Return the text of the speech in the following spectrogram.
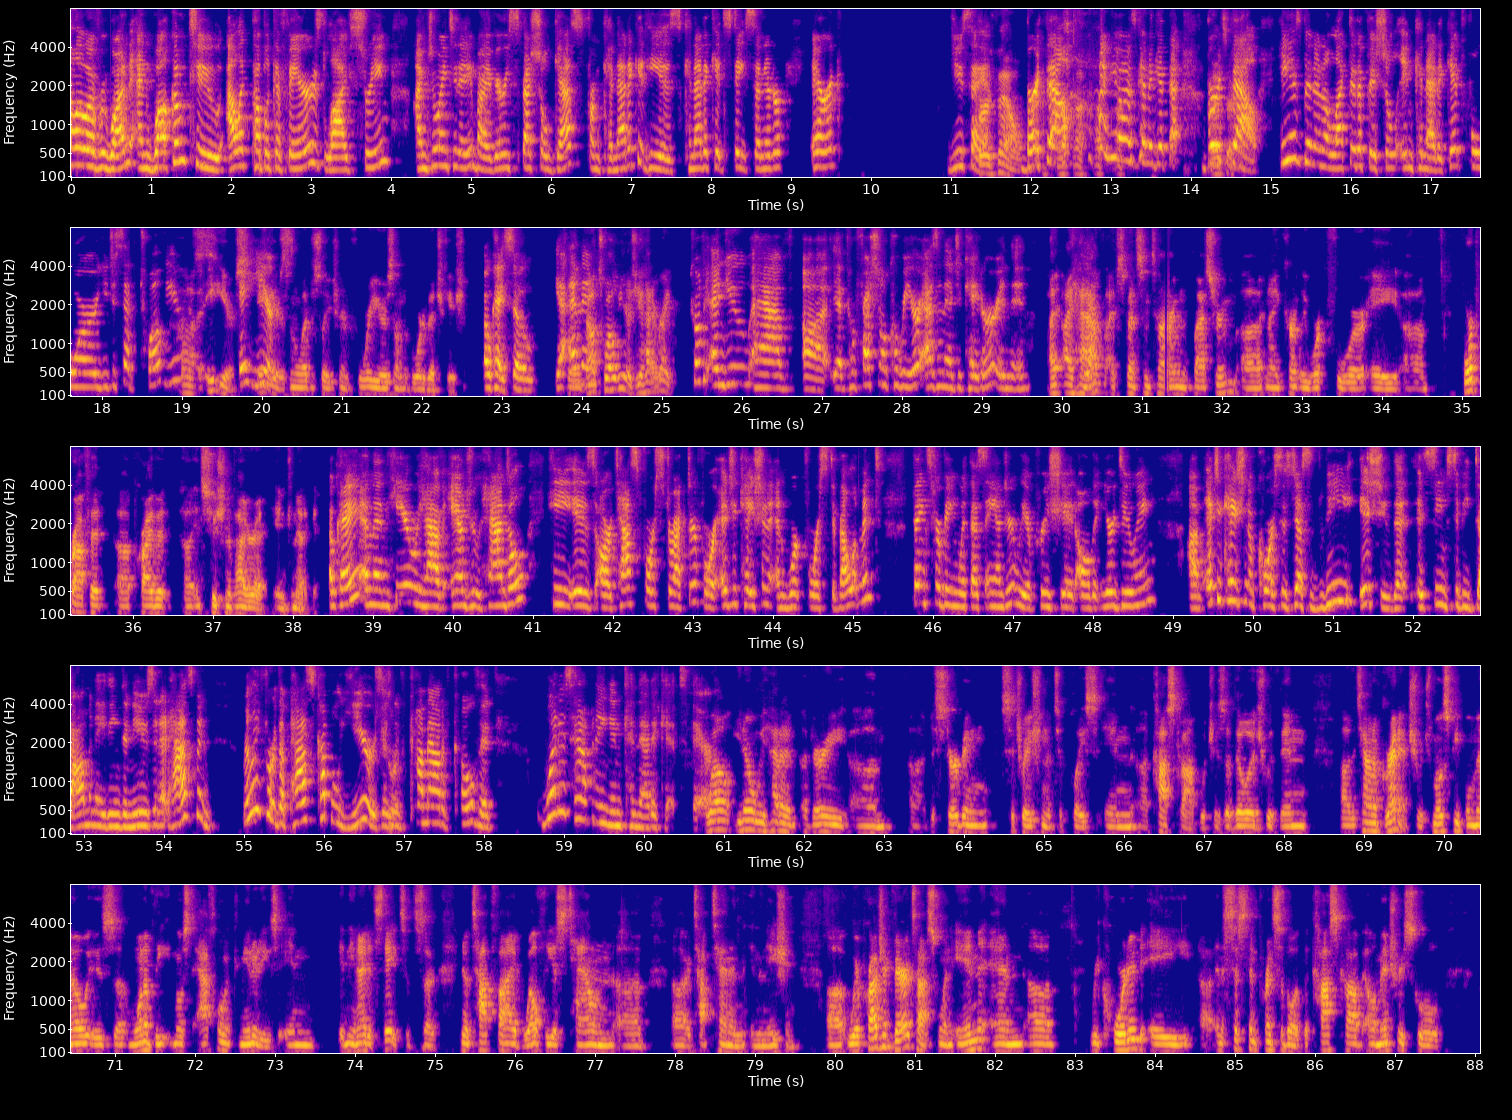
Hello, everyone, and welcome to ALEC Public Affairs live stream. I'm joined today by a very special guest from Connecticut. He is Connecticut State Senator Eric. You say Berthel. Berthel. I knew I was going to get that. Berthel. Right. He has been an elected official in Connecticut for, you just said 12 years? Uh, eight years. Eight years. Eight years in the legislature and four years on the Board of Education. Okay, so yeah, so and about 12 years. You had it right. 12, and you have uh, a professional career as an educator in the I, I have. Yeah. I've spent some time in the classroom, uh, and I currently work for a um, for-profit uh, private uh, institution of higher ed in Connecticut. Okay, and then here we have Andrew Handel. He is our task force director for education and workforce development. Thanks for being with us, Andrew. We appreciate all that you're doing. Um, education, of course, is just the issue that it seems to be dominating the news, and it has been really for the past couple years sure. as we've come out of COVID. What is happening in Connecticut there? Well, you know, we had a, a very um, uh, disturbing situation that took place in uh, Cos Cob, which is a village within uh, the town of Greenwich, which most people know is uh, one of the most affluent communities in in the United States. It's a you know top five wealthiest town, uh, uh, or top ten in, in the nation, where Project Veritas went in and recorded a an assistant principal at the Cos Cob Elementary School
